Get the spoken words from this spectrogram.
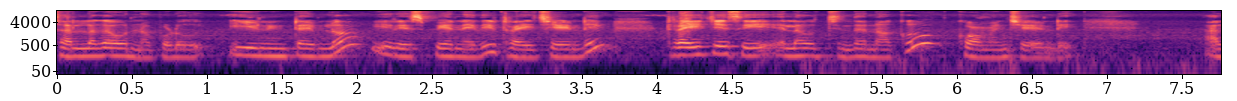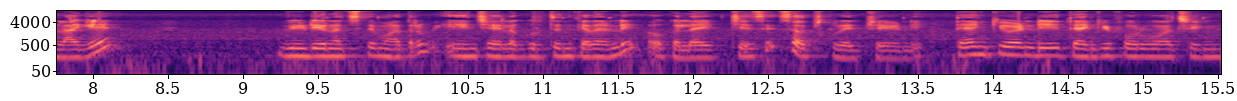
చల్లగా ఉన్నప్పుడు ఈవినింగ్ టైంలో ఈ రెసిపీ అనేది ట్రై చేయండి. ట్రై చేసి ఎలా వచ్చిందో నాకు కామెంట్ చేయండి. అలాగే వీడియో నచ్చితే మాత్రం ఏం చేయాలో గుర్తుంది కదండి ఒక లైక్ చేసి సబ్స్క్రైబ్ చేయండి. థ్యాంక్ యూ అండి. Thank you for watching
